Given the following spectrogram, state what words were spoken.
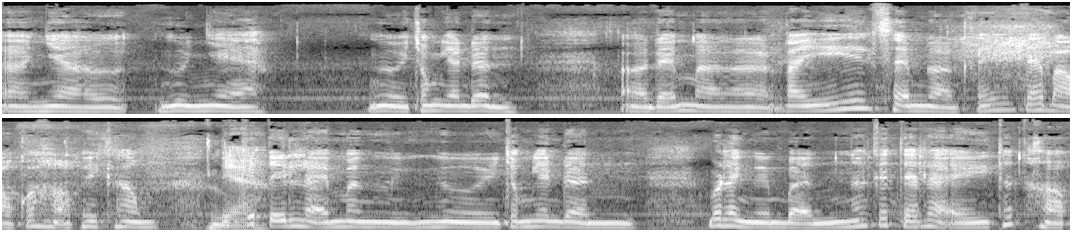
à, nhờ người nhà người trong gia đình à, để mà lấy xem là cái tế bào có hợp hay không thì Dạ. cái tỷ lệ mà người, người trong gia đình với lại người bệnh nó cái tỷ lệ thích hợp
